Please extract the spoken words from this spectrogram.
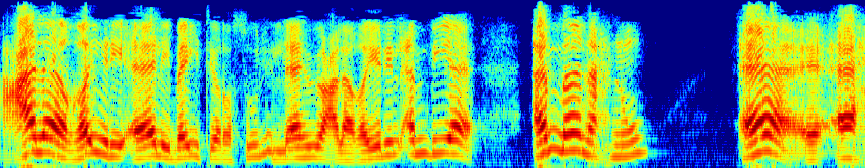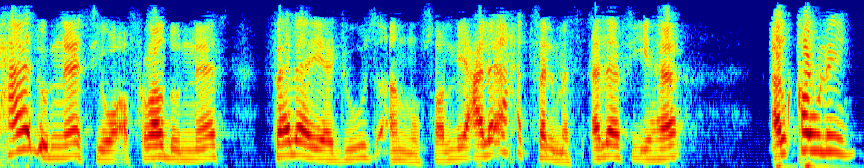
على غير آل بيت رسول الله وعلى غير الأنبياء. أما نحن آحاد الناس وأفراد الناس فلا يجوز أن نصلي على أحد. فالمسألة فيها القولين.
